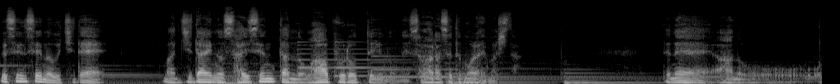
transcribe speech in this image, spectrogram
で先生のうちで、まあ、時代の最先端のワープロっていうのをね触らせてもらいました。でねあの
